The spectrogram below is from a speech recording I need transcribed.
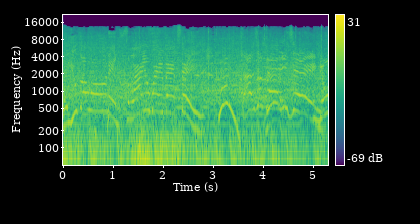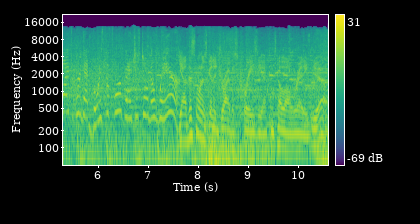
Now you go on and fly away backstage. That was amazing. I know I've heard that voice before, but I just don't know where. Yeah, this one is going to drive us crazy. I can tell already. Yeah.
